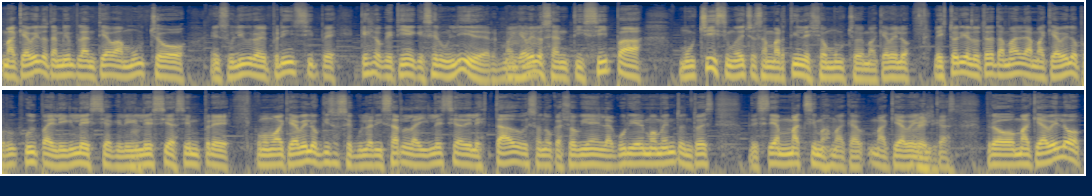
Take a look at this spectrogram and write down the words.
Maquiavelo también planteaba mucho en su libro El Príncipe qué es lo que tiene que ser un líder. Maquiavelo se anticipa muchísimo, de hecho San Martín leyó mucho de Maquiavelo. La historia lo trata mal a Maquiavelo por culpa de la iglesia, que la iglesia siempre, como Maquiavelo quiso secularizar la iglesia del Estado, eso no cayó bien en la curia del momento, entonces decían máximas maquiavélicas. Pero Maquiavelo,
